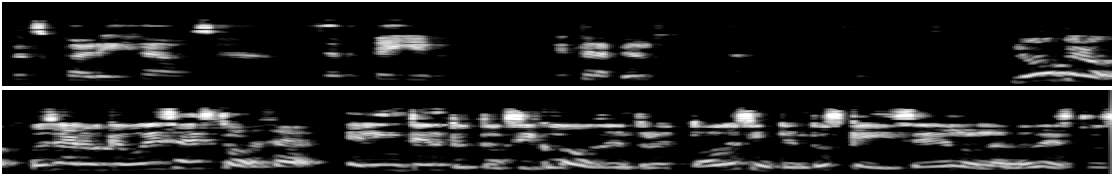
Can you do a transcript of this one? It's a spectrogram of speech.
Con su pareja, o sea, precisamente ayer en terapia lo comentaba. No, pero, o sea, lo que voy es a esto, o sea, el intento tóxico, dentro de todos los intentos que hice a lo largo de estos,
